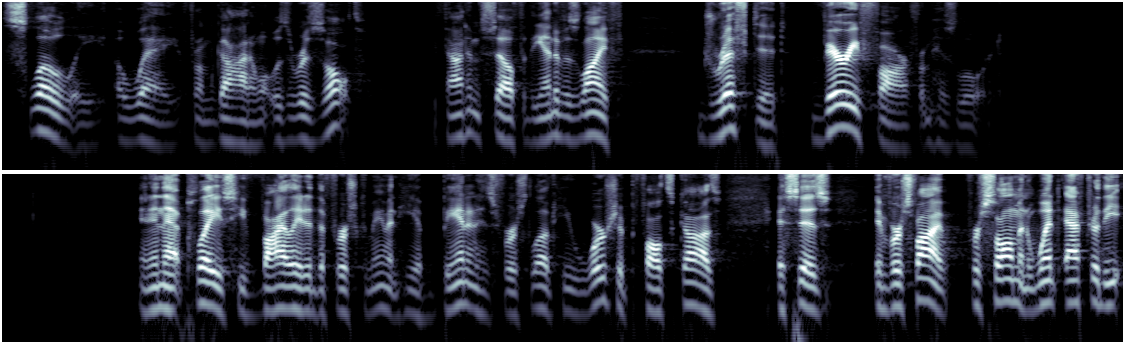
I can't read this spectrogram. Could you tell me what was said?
slowly away from God. And what was the result? He found himself at the end of his life drifted very far from his Lord. And in that place, he violated the first commandment. He abandoned his first love. He worshiped false gods. It says in verse 5 For Solomon went after the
